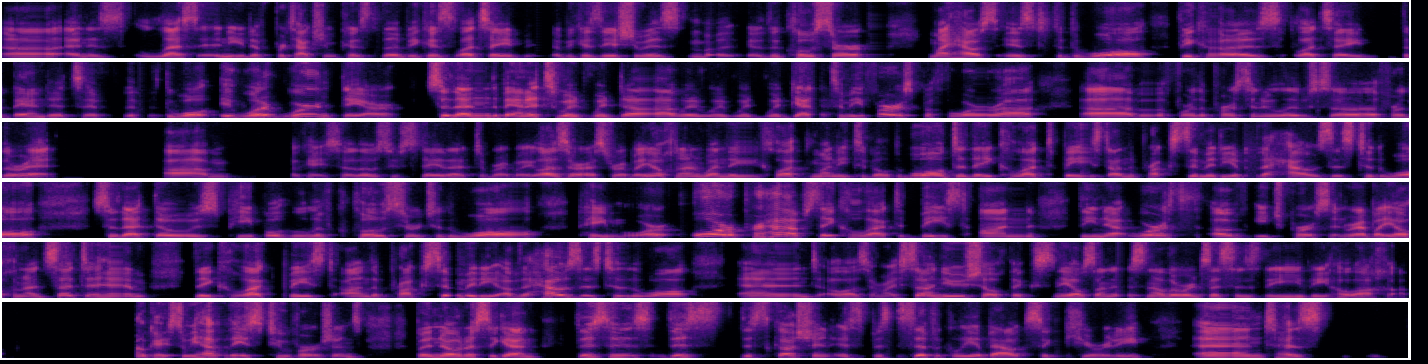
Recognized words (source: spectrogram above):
uh, and is less in need of protection because the because let's say because the issue is the closer my house is to the wall because let's say the bandits if, if the wall it weren't there so then the bandits would would uh, would, would would get to me first before uh, uh, before the person who lives uh, further in. Um, Okay, so those who say that to Rabbi Elazar asked Rabbi Yochanan, when they collect money to build the wall, do they collect based on the proximity of the houses to the wall, so that those people who live closer to the wall pay more, or perhaps they collect based on the net worth of each person? Rabbi Yochanan said to him, they collect based on the proximity of the houses to the wall, and Elazar, my son, you shall fix nails on this. In other words, this is the the halacha. Okay, so we have these two versions, but notice again, this is this discussion is specifically about security and has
